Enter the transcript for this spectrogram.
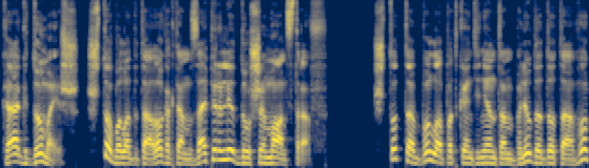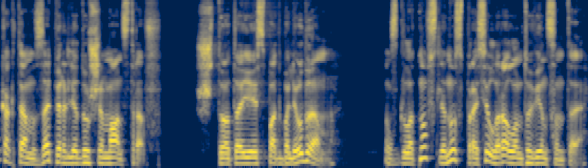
как думаешь, что было до того, как там заперли души монстров? Что-то было под континентом блюда до того, как там заперли души монстров. Что-то есть под блюдом? Сглотнув слюну, спросил Роланд у Винсента.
